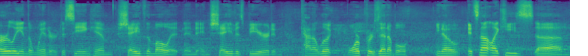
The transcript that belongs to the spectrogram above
early in the winter to seeing him shave the mullet and, and shave his beard and kind of look more presentable, you know, it's not like he's. Um,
